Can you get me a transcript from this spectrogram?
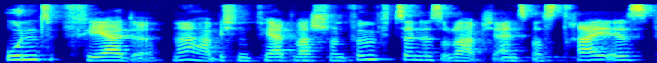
und Pferde. Ne? Habe ich ein Pferd, was schon 15 ist oder habe ich eins, was drei ist?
